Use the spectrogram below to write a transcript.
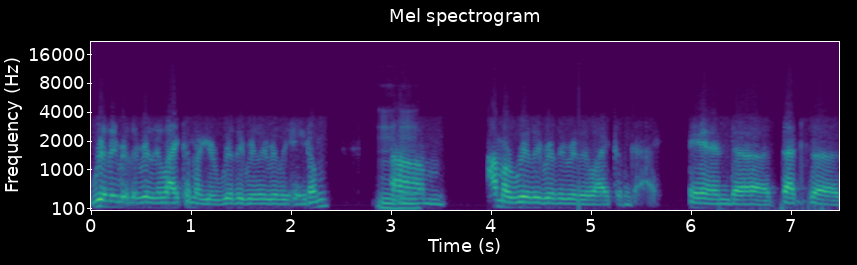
really, really, really like them, or you really, really, really hate them. Mhm. Um, I'm a really, really, really like them guy, and uh, that's a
